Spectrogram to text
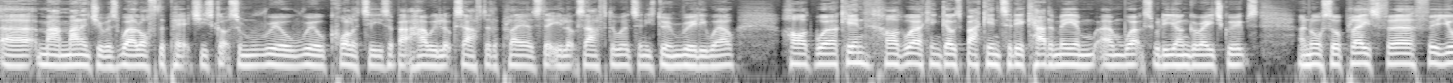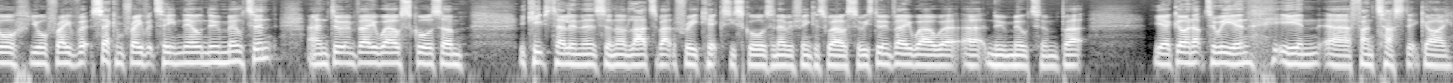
uh, man manager as well off the pitch. He's got some real, real qualities about how he looks after the players that he looks afterwards, and he's doing really well. Hard working, hard working goes back into the academy and, and works with the younger age groups, and also plays for for your your favorite second favorite team, Neil New Milton, and doing very well. Scores um. He keeps telling us and lads about the free kicks he scores and everything as well. So he's doing very well at, at New Milton. But yeah, going up to Ian. Ian, uh, fantastic guy,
